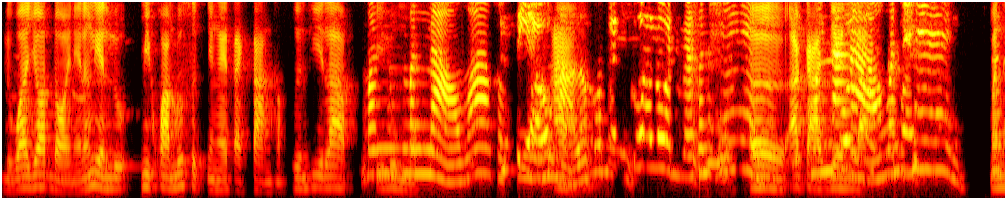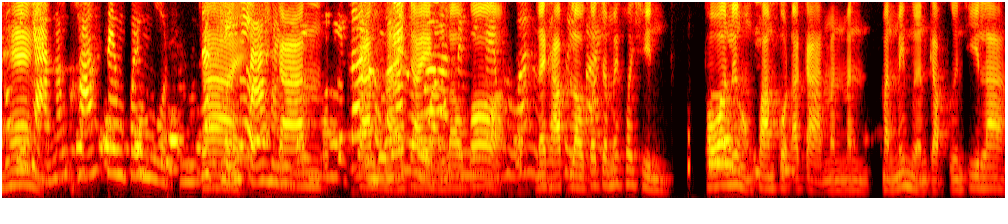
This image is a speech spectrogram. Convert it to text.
หรือว่ายอดดอยเนี่ยนักเรียนรู้มีความรู้สึกยังไงแตกต่างกับพื้นที่ราบมันที่ลุ่มมันหนาวมากค่ะครูเดี๋ยวหนาวแล้วก็มัมันนกลัวหล่นนะมันแห้งเอออากาศมันเย็น หนาวมันแห้งมัมันนก็แห้มีงหยาดน้ำค้างเต็มไปหมดหนูจะใช่แข็งตาหาย การแล้วการหนูหายใจไม่ของเราว่ก็ป็ยังไงเพราะว่าหนูนะครับไม่เราก็ไปจะไม่ค่อยชิน เพราะว่าเรื่องของความกดอากาศมันมันมันไม่เหมือนกับพื้นที่ล่าง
